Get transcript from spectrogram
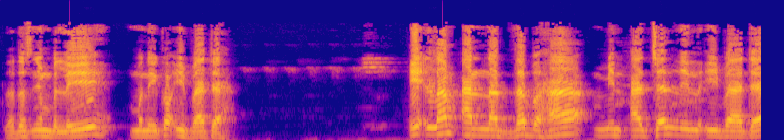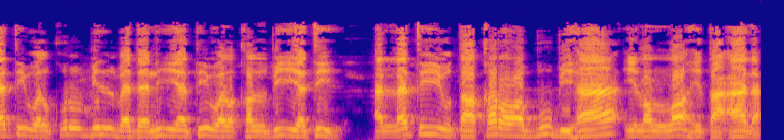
Terus nyembelih menika ibadah. I'lam anna dzabha min ajallil ibadati wal qurbil badaniyati wal qalbiyati allati yutaqarrabu biha ila Allah ta'ala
